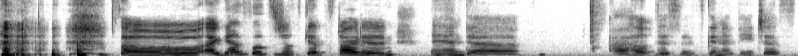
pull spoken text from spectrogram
so I guess let's just get started. And uh, I hope this is to be just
